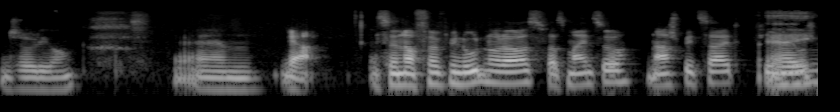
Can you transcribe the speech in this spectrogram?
Entschuldigung. Ähm, ja, es sind noch fünf Minuten oder was? Was meinst du? Nachspielzeit? Ja? Ich,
